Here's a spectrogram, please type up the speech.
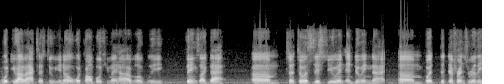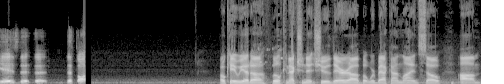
what you have access to, you know, what compost you may have locally, things like that. Um, to, to assist you in, in doing that. Um, but the difference really is the the the thought Okay, we had a little connection issue there, uh, but we're back online. So, um,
